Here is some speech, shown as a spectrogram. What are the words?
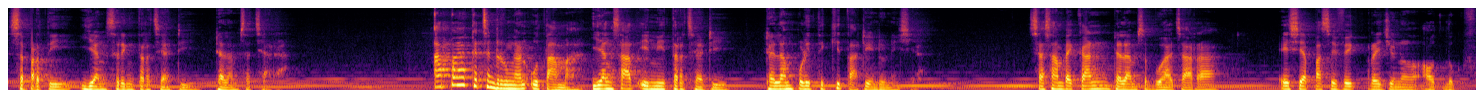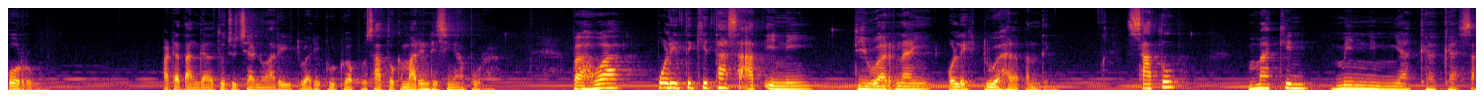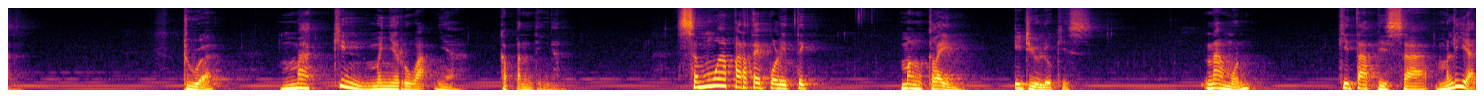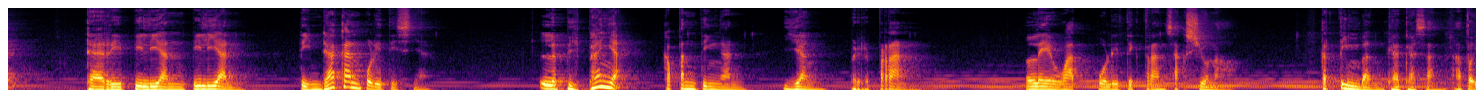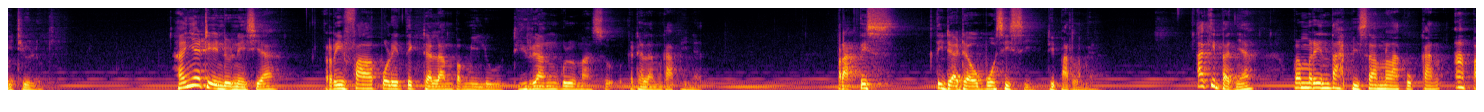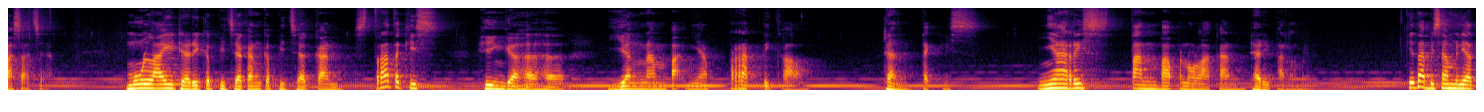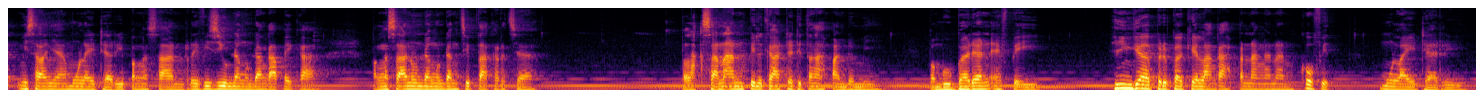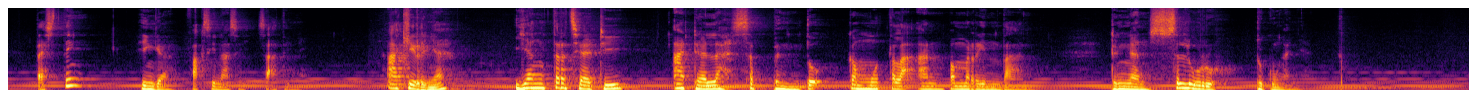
seperti yang sering terjadi dalam sejarah. Apa kecenderungan utama yang saat ini terjadi dalam politik kita di Indonesia? Saya sampaikan dalam sebuah acara Asia Pacific Regional Outlook Forum pada tanggal 7 Januari 2021 kemarin di Singapura, bahwa politik kita saat ini diwarnai oleh dua hal penting. Satu, makin minimnya gagasan. Dua, makin menyeruaknya kepentingan. Semua partai politik mengklaim ideologis. Namun, kita bisa melihat dari pilihan-pilihan tindakan politisnya, lebih banyak kepentingan yang berperan lewat politik transaksional ketimbang gagasan atau ideologi. Hanya di Indonesia, rival politik dalam pemilu dirangkul masuk ke dalam kabinet. Praktis tidak ada oposisi di parlemen. Akibatnya, pemerintah bisa melakukan apa saja, mulai dari kebijakan-kebijakan strategis hingga hal-hal yang nampaknya praktikal dan teknis, nyaris tanpa penolakan dari parlemen. Kita bisa melihat misalnya mulai dari pengesahan revisi Undang-Undang KPK, pengesahan Undang-Undang Cipta Kerja, pelaksanaan pilkada di tengah pandemi, pembubaran FPI, hingga berbagai langkah penanganan COVID, mulai dari testing hingga vaksinasi saat ini. Akhirnya, yang terjadi adalah sebentuk kemutlaan pemerintahan dengan seluruh dukungannya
